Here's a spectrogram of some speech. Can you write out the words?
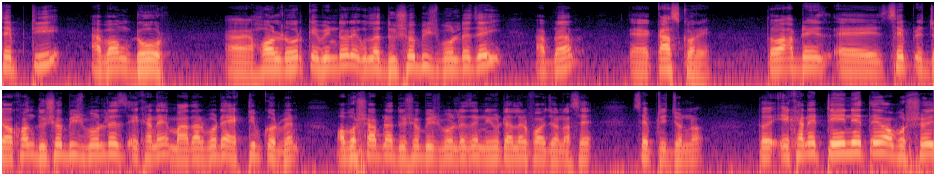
সেফটি এবং ডোর হল ডোর কেবিন ডোর এগুলো দুশো বিশ ভোল্টেজেই আপনার কাজ করে। তো আপনি সেফ যখন দুশো বিশ ভোল্টেজ এখানে মাদারবোর্ডে অ্যাক্টিভ করবেন অবশ্যই আপনার দুশো বিশ ভোল্টেজের নিউট্রালের প্রয়োজন আছে সেফটির জন্য। তো এখানে টেনেতে অবশ্যই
